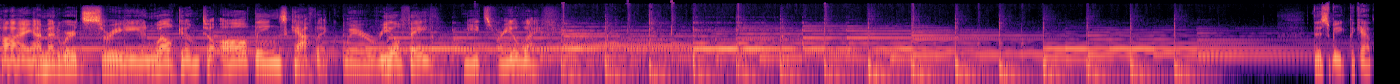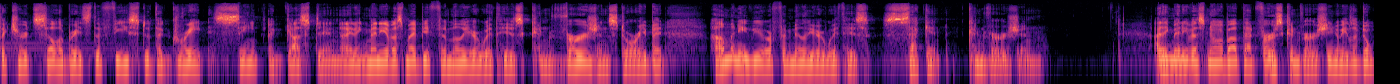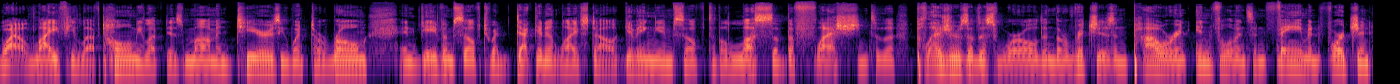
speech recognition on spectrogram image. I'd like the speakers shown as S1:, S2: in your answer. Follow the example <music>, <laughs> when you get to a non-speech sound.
S1: Hi, I'm Edward Sri, and welcome to All Things Catholic, where real faith meets real life. This week, the Catholic Church celebrates the feast of the great Saint Augustine. And I think many of us might be familiar with his conversion story, but how many of you are familiar with his second conversion? I think many of us know about that first conversion. You know, he lived a wild life. He left home. He left his mom in tears. He went to Rome and gave himself to a decadent lifestyle, giving himself to the lusts of the flesh and to the pleasures of this world and the riches and power and influence and fame and fortune.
